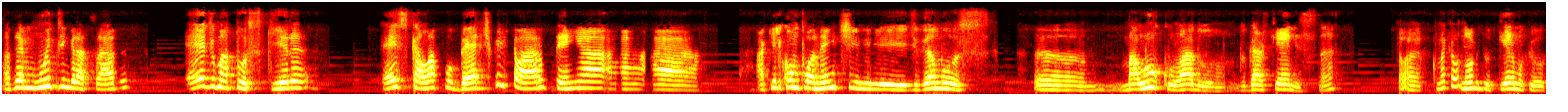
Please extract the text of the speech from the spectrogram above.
Mas é muito engraçada, é de uma tosqueira, é escalafobética e, claro, tem a, a, a aquele componente, digamos, uh, maluco lá do, do né? Então, como é que é o nome do termo que eu...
